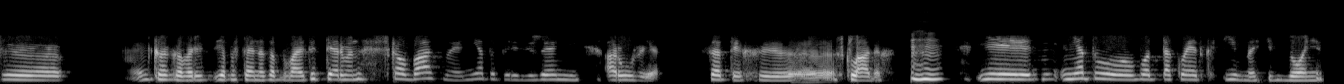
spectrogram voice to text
с как говорит, я постоянно забываю этот термин, с колбасные, нету передвижений оружия этих э, складах. Угу. И нету вот такой активности в зоне.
